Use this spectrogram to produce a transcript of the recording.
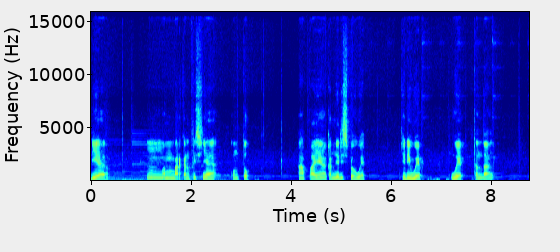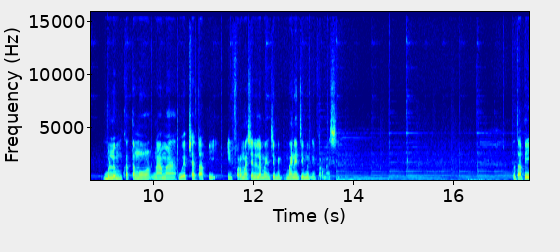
dia Mm, memaparkan visinya untuk apa yang akan menjadi sebuah web. Jadi web web tentang belum ketemu nama website tapi informasinya adalah manajemen, manajemen informasi. Tetapi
